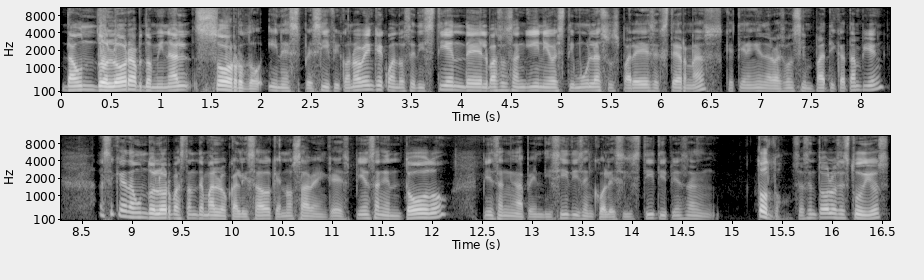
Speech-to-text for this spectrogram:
Da un dolor abdominal sordo, inespecífico. ¿No ven que cuando se distiende el vaso sanguíneo estimula sus paredes externas, que tienen inervación simpática también? Así que da un dolor bastante mal localizado que no saben qué es. Piensan en todo, piensan en apendicitis, en colecistitis, piensan todo. Se hacen todos los estudios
